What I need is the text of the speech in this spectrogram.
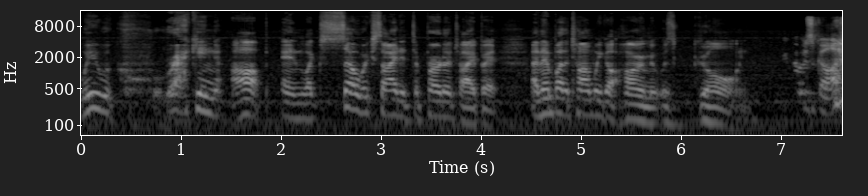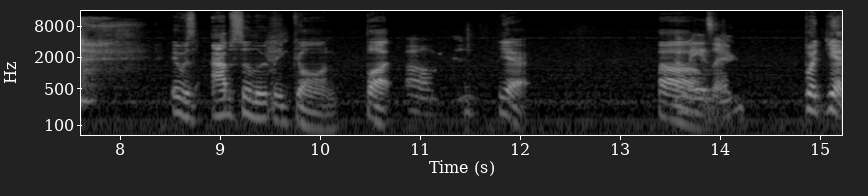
we were cracking up and like so excited to prototype it. And then by the time we got home, it was gone. It was gone. It was absolutely gone. But oh, man. yeah. Um, amazing. But yeah,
